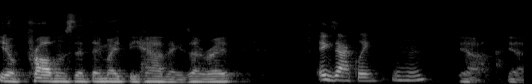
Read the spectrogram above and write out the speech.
you know, problems that they might be having. Is that right? Exactly. Mhm. Yeah, yeah.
